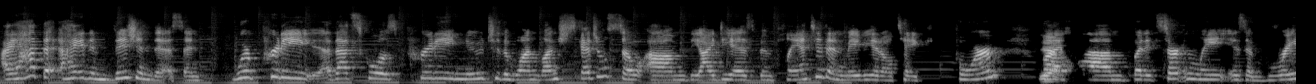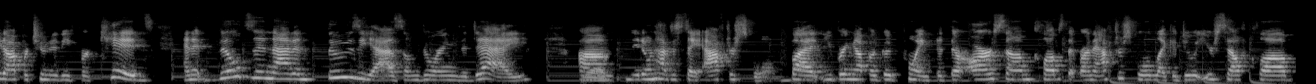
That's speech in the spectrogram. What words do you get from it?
I had that, I had envisioned this, and we're pretty. That school is pretty new to the one lunch schedule, so um, the idea has been planted, and maybe it'll take form. Yeah. But um, but it certainly is a great opportunity for kids, and it builds in that enthusiasm during the day. Um, They don't have to stay after school. But you bring up a good point that there are some clubs that run after school, like a do-it-yourself club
